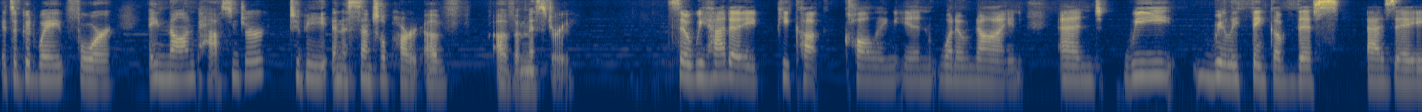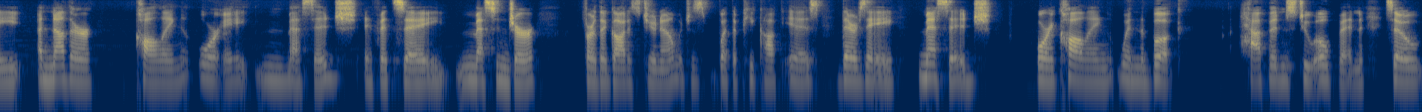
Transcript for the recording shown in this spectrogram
It's a good way for a non passenger to be an essential part of, of a mystery. So we had a peacock calling in 109 and we really think of this as a another calling or a message if it's a messenger for the goddess Juno which is what the peacock is there's a message or a calling when the book happens to open so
